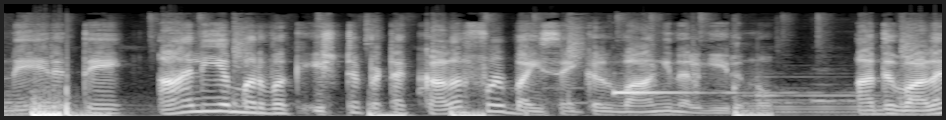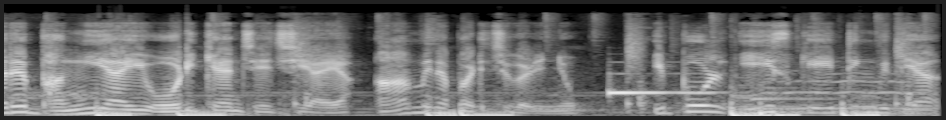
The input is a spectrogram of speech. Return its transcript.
നേരത്തെ ആലിയ മർവക്ക് ഇഷ്ടപ്പെട്ട കളർഫുൾ ബൈസൈക്കിൾ വാങ്ങി നൽകിയിരുന്നു. അത് വളരെ ഭംഗിയായി ഓടിക്കാൻ ചേച്ചിയായ ആമിന പഠിച്ചു കഴിഞ്ഞു. ഇപ്പോൾ ഈ സ്കേറ്റിംഗ് വിദ്യ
